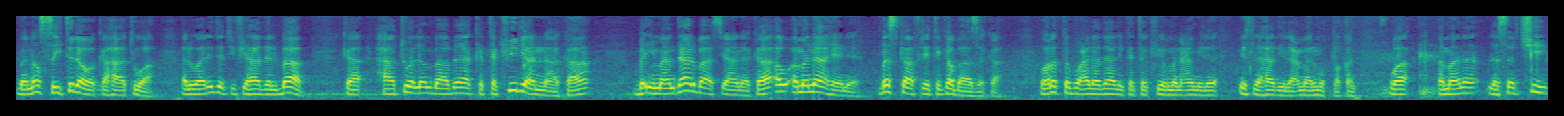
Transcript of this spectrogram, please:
بنص ترى وكهاتوا. الوارده في هذا الباب، كهاتوا لم بابها كتكفير انك بايمان دار باسيانك او امنا هنا بس كافرتك بازك. ورتبوا على ذلك تكفير من عمل مثل هذه الاعمال مطلقا. وامانه لسر شيء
